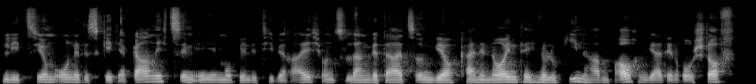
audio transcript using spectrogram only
Lithium. Ohne das geht ja gar nichts im E-Mobility-Bereich. Und solange wir da jetzt irgendwie auch keine neuen Technologien haben, brauchen wir ja den Rohstoff.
